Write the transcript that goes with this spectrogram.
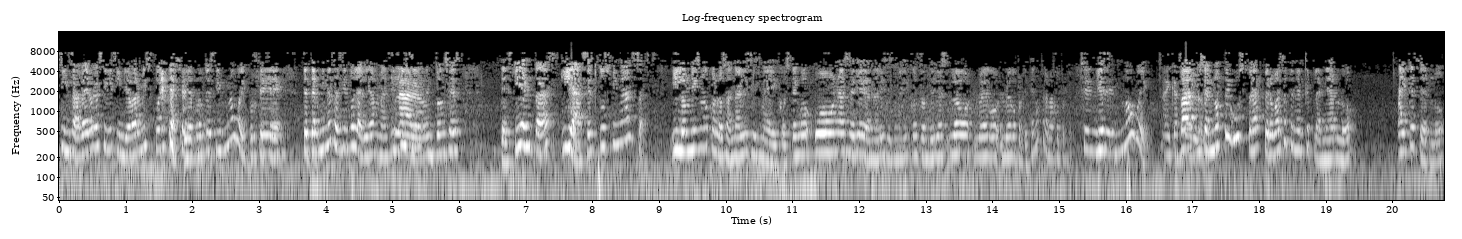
sin saber, así, sin llevar mis cuentas. Y de pronto decir, no, güey, porque Sí. te, te terminas haciendo la vida más difícil. Claro. Entonces, te sientas y haces tus finanzas. Y lo mismo con los análisis médicos. Tengo una serie de análisis médicos donde yo luego, luego, luego, porque tengo trabajo, porque... Sí, Y es, sí. no, güey. O sea, no te gusta, pero vas a tener que planearlo. Hay que hacerlo.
